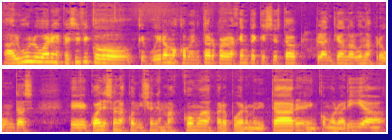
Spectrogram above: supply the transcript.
¿Algún lugar en específico que pudiéramos comentar para la gente que se está planteando algunas preguntas? Eh, ¿Cuáles son las condiciones más cómodas para poder meditar? ¿En cómo lo haría?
